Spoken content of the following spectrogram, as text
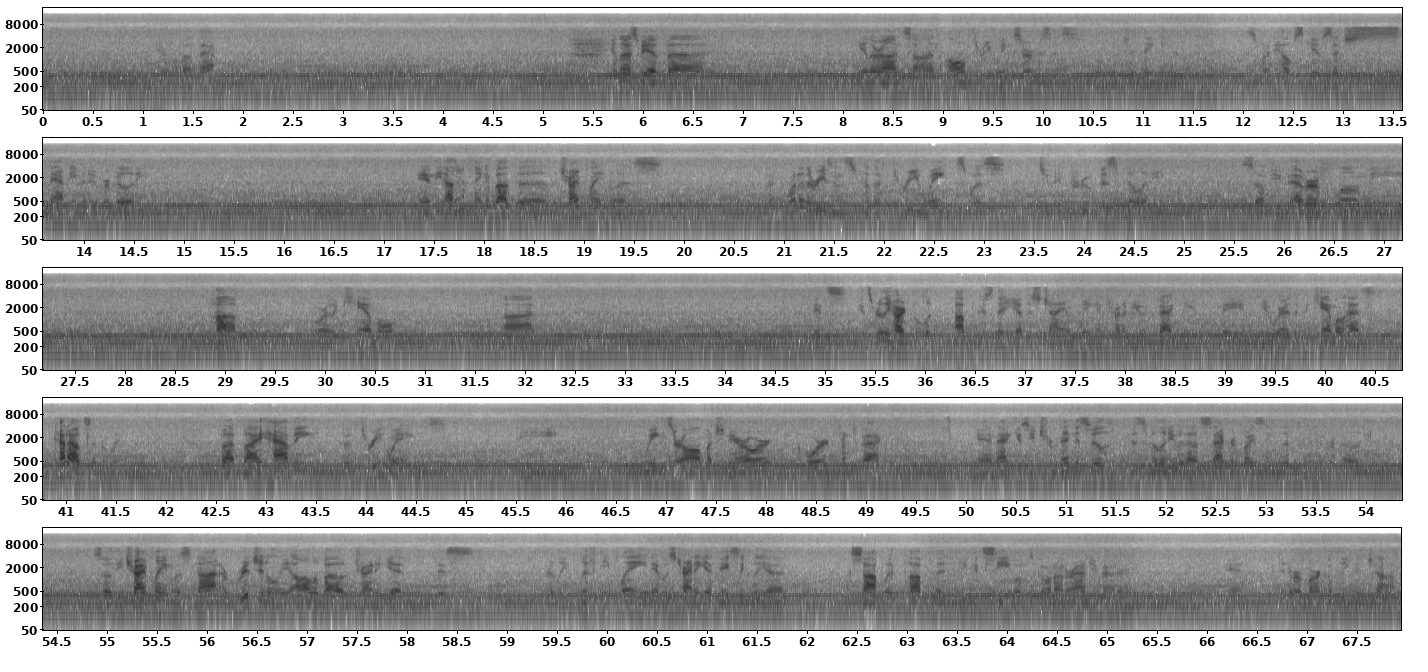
careful about that. You'll notice we have uh, ailerons on all three wing surfaces, which I think is what helps give such snappy maneuverability. And the other thing about the, the triplane was one of the reasons for the three wings was to improve visibility. So if you've ever flown the pup or the camel, uh, it's it's really hard to look up because you have this giant wing in front of you. In fact, you may be aware that the camel has cutouts in the wing. But by having the three wings, the wings are all much narrower, chord front to back, and that gives you tremendous visibility without sacrificing lift maneuverability. So the triplane was not originally all about trying to get this really lifty plane. It was trying to get basically a, a Sopwith pup that you could see what was going on around you better. And did a remarkably good job.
